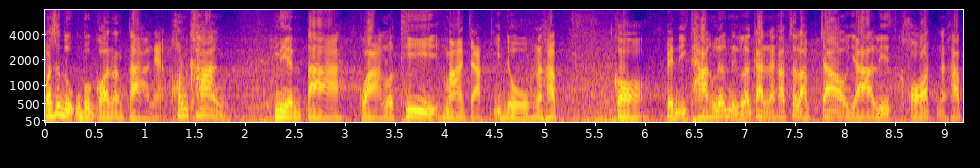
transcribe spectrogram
วัสดุอุปกรณ์ต่างๆเนี่ยค่อนข้าง เนียนตากว่ารถที่มาจากอินโดนะครับ ก็เป็นอีกทางเลือกหนึ่งแล้วกันนะครับสำหรับเจ้ายาริสคอร์สนะครับ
